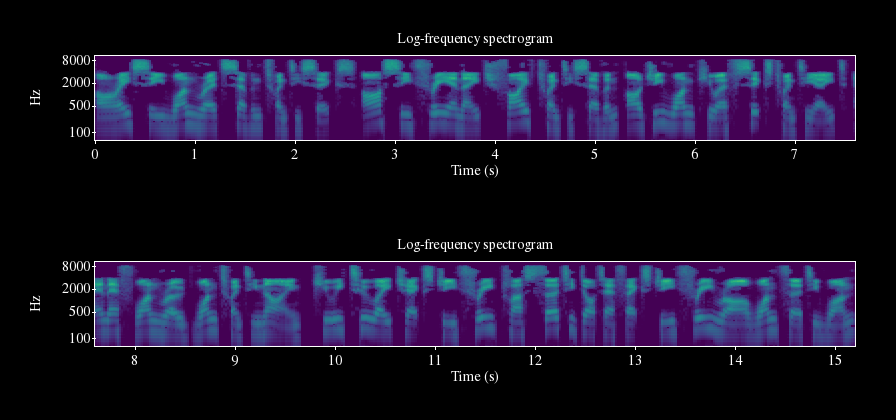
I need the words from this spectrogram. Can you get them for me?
RAC1 Red 726, RC3NH527, RG1QF628, NF1 Road 129, QE2HXG3 plus 30.FXG3 RA 131,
